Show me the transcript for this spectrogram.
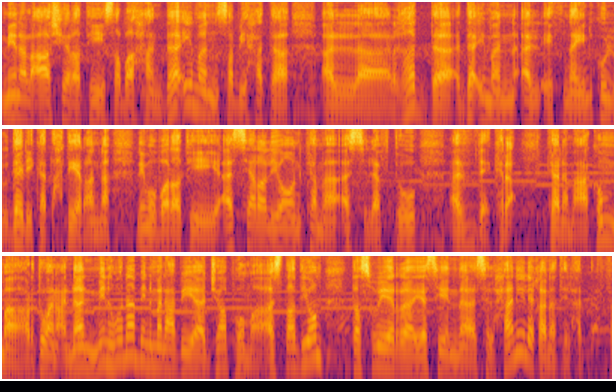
من العاشرة صباحا. دائما صبيحة الغد دائما الاثنين كل ذلك تحضيرا لمباراة السيراليون كما أسلفت الذكر. كان معكم رضوان عنان من هنا من ملعب جابهما أستاديوم. تصوير ياسين سلحاني لقناة الهداف.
